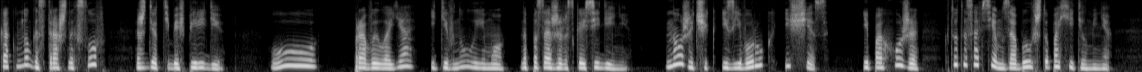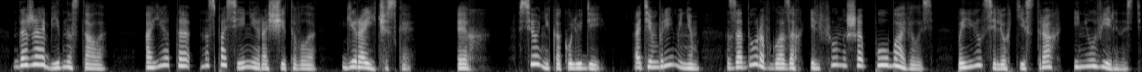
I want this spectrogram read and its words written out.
Как много страшных слов ждет тебя впереди. у, -у, -у провыла я и кивнула ему на пассажирское сиденье. Ножичек из его рук исчез, и, похоже, кто-то совсем забыл, что похитил меня — даже обидно стало. А я-то на спасение рассчитывала. Героическое. Эх, все не как у людей. А тем временем задора в глазах Эльфёныша поубавилась. Появился легкий страх и неуверенность.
